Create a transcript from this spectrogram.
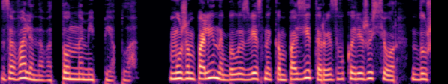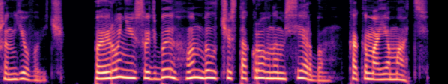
заваленного тоннами пепла. Мужем Полины был известный композитор и звукорежиссер Душан Йовович. По иронии судьбы, он был чистокровным сербом, как и моя мать.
